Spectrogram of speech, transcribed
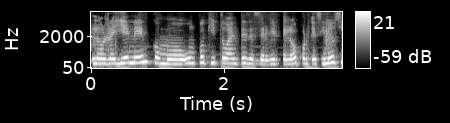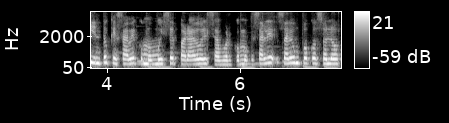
los rellenen como un poquito antes de servírtelo, porque si no siento que sabe como muy separado el sabor, como que sale, sabe un poco solo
